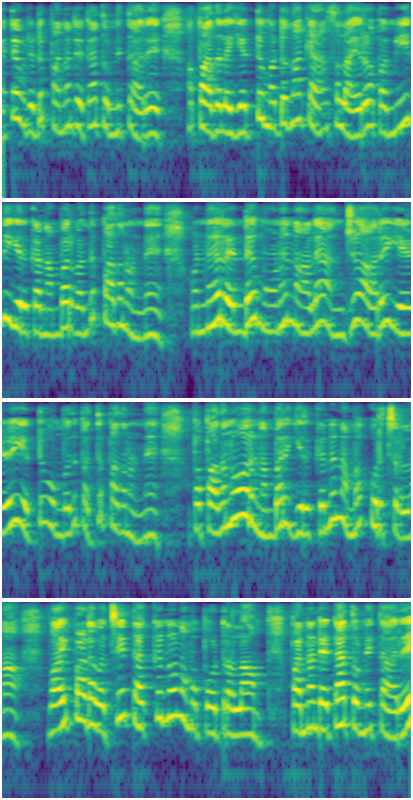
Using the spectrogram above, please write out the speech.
எட்டை விட்டுட்டு பன்னெண்டு எட்டா தொண்ணூத்தாறு. அப்போ அதுல எட்டு மட்டும் தான் கேன்சல் ஆயிரும். அப்போ மீதி இருக்க நம்பர் வந்து பதினொன்னு. ஒன்று ரெண்டு மூணு நாலு அஞ்சு ஆறு ஏழு எட்டு ஒன்பது பத்து பதினொன்னு. அப்போ பதினோரு நம்பர் இருக்குன்னு நம்ம குறிச்சிடலாம். வாய்ப்பாடை வச்சு டக்குன்னு நம்ம போட்டுறலாம். பன்னெண்டு எட்டா தொண்ணூத்தாறு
